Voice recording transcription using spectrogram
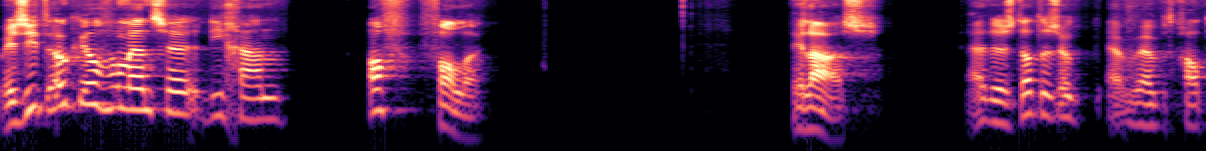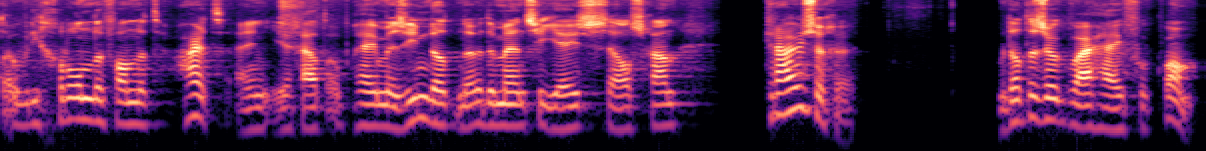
Maar je ziet ook heel veel mensen die gaan afvallen. Helaas. dus dat is ook, we hebben het gehad over die gronden van het hart. En je gaat op een gegeven moment zien dat de mensen Jezus zelfs gaan kruisigen. Maar dat is ook waar hij voor kwam.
